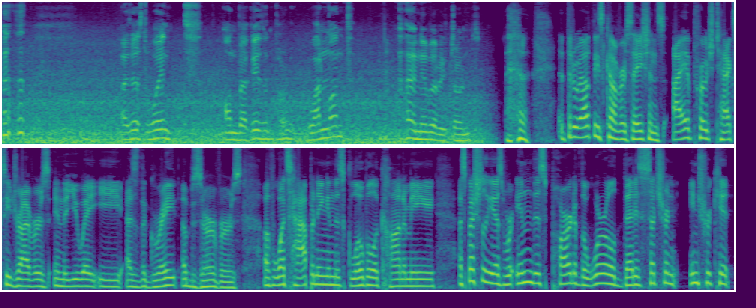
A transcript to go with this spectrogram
I just went on vacation for one month. I never returned. Throughout these conversations, I approach taxi drivers in the UAE as the great observers of what's happening in this global economy, especially as we're in this part of the world that is such an intricate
